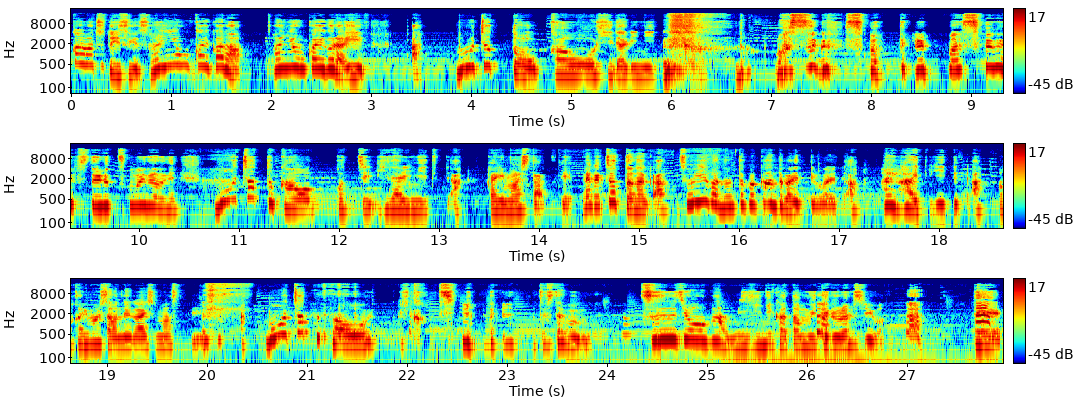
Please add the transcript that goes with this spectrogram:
回はちょっと言い過ぎる。3、4回かな。3、4回ぐらい、あ、もうちょっと顔を左に、な まっすぐ座ってる、まっすぐしてるつもりなのに、もうちょっと顔こっち左にって言って、あ、わかりましたって。なんかちょっとなんか、あ、そういえばなんとかかんとかでって言われて、あ、はいはいって聞いてて、あ、わかりました、お願いしますって。あ、もうちょっと顔をこっちに左私多分、通常が右に傾いてるらしいわ。で、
